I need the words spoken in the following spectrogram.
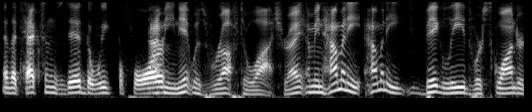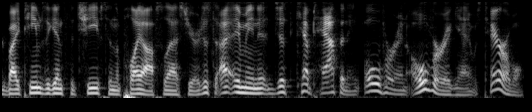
and the Texans did the week before. I mean, it was rough to watch, right? I mean, how many how many big leads were squandered by teams against the Chiefs in the playoffs last year? Just I, I mean, it just kept happening over and over again. It was terrible.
